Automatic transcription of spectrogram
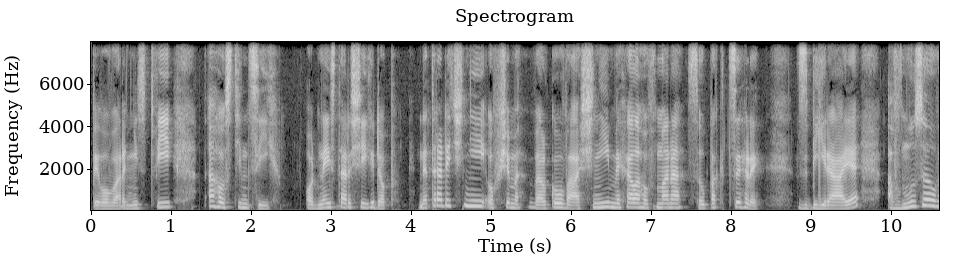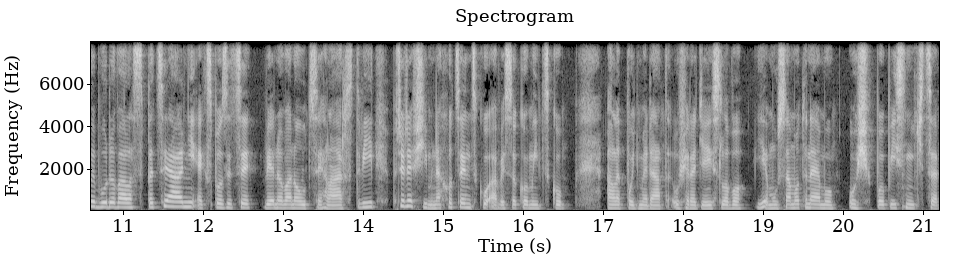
pivovarnictví a hostincích od nejstarších dob. Netradiční, ovšem velkou vášní Michala Hofmana jsou pak cihly. Zbírá je a v muzeu vybudoval speciální expozici věnovanou cihlářství, především na Chocensku a Vysokomícku. Ale pojďme dát už raději slovo jemu samotnému, už po písničce.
